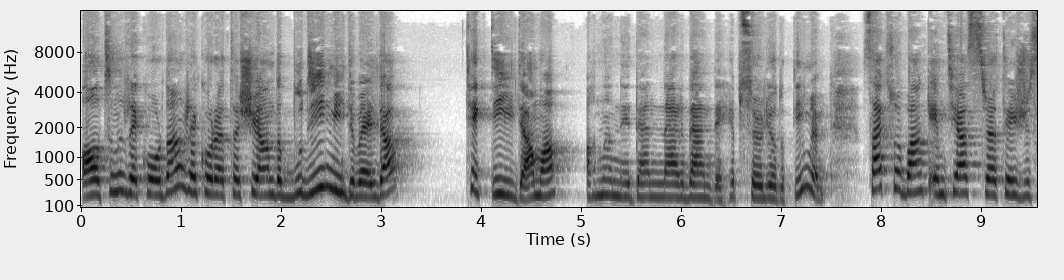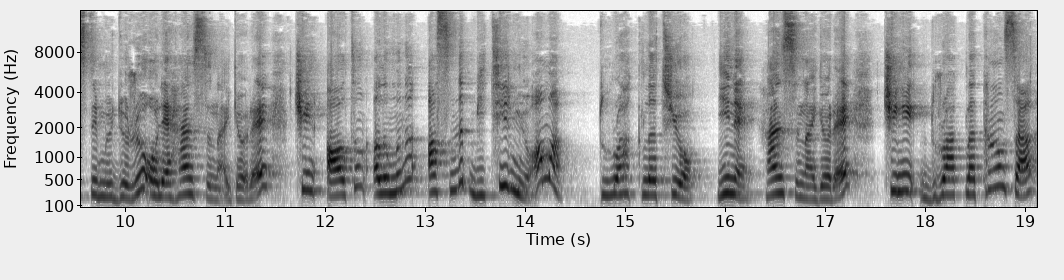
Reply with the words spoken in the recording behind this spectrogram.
Altını rekordan rekora taşıyan da bu değil miydi Melda? Tek değildi ama ana nedenlerden de hep söylüyorduk değil mi? Saxo Bank Emtiyaz Stratejisti Müdürü Ole Hansen'a göre Çin altın alımını aslında bitirmiyor ama duraklatıyor. Yine Hansen'a göre Çin'i duraklatansa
